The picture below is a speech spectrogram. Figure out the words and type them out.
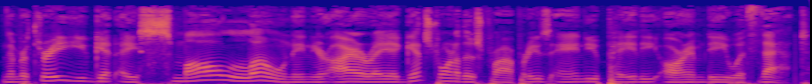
number three, you get a small loan in your IRA against one of those properties and you pay the RMD with that.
